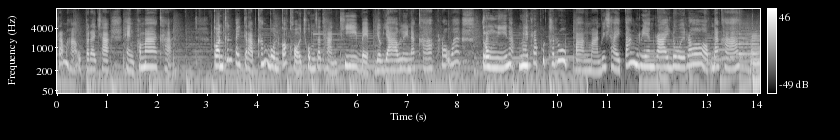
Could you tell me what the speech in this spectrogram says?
พระมหาอุปราชาแห่งพม่าค่ะ ก่อนขึ้นไปกราบข้างบนก็ขอชมสถานที่แบบยาวๆเลยนะคะ เพราะว่าตรงนี้นะ่ะมีพระพุทธรูปปางมารวิชัยตั้งเรียงรายโดยรอบนะคะ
